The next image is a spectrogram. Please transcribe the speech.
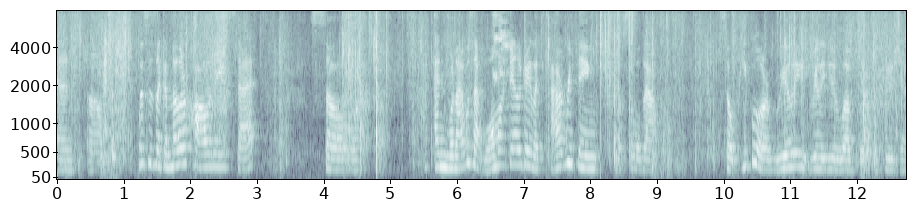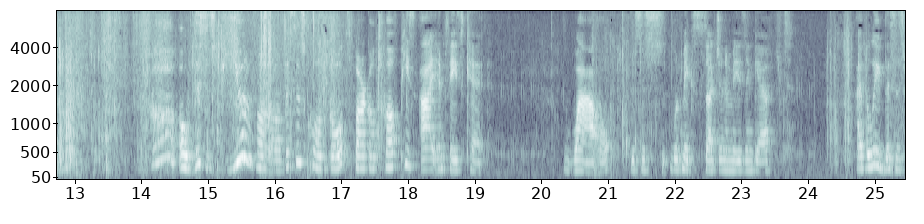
And um, this is like another holiday set. So, and when I was at Walmart the other day, like everything was sold out. So people are really, really do love the Profusion. Oh, this is beautiful. This is called Gold Sparkle 12 piece eye and face kit. Wow. This is would make such an amazing gift. I believe this is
